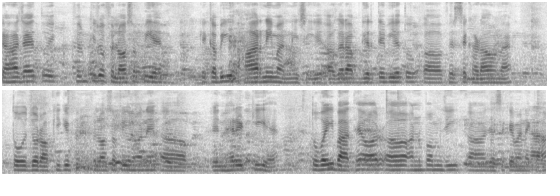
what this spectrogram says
कहा जाए तो एक फ़िल्म की जो फिलॉसफी है कि कभी हार नहीं माननी चाहिए। अगर आप गिरते भी है तो फिर से खड़ा होना है। तो जो रॉकी की फिलॉसफी उन्होंने इनहेरिट की है तो वही बात है और अनुपम जी जैसे कि मैंने कहा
